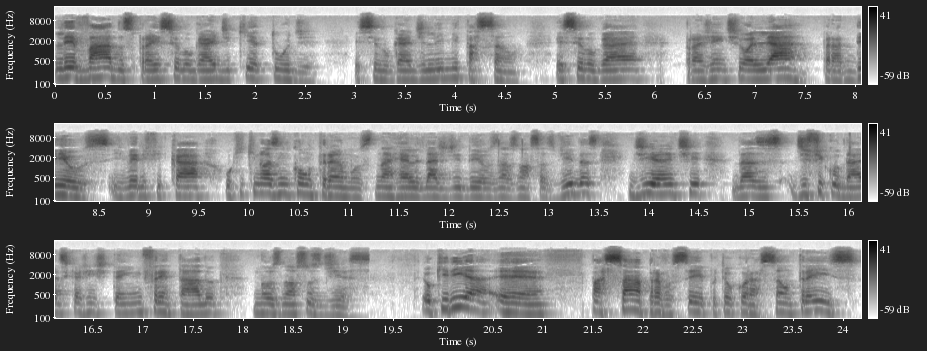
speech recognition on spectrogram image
levados para esse lugar de quietude, esse lugar de limitação, esse lugar para a gente olhar para Deus e verificar o que, que nós encontramos na realidade de Deus nas nossas vidas diante das dificuldades que a gente tem enfrentado nos nossos dias. Eu queria é, passar para você, para o teu coração, três,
